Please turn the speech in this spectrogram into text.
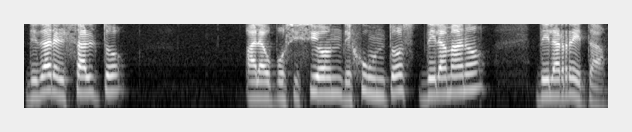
de dar el salto a la oposición de Juntos de la mano de la reta.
